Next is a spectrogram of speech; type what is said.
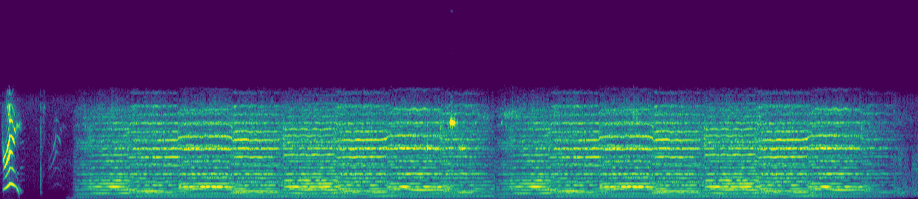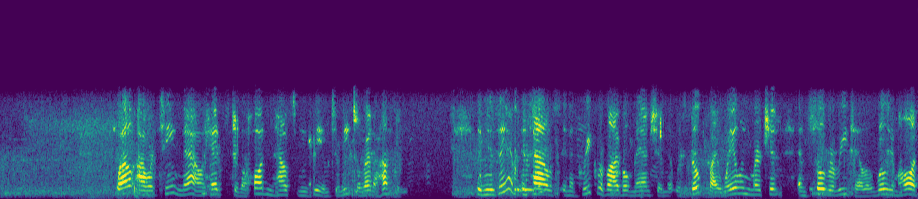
street. Well, our team now heads to the Hadwen House Museum to meet Loretta Hussey. The museum is housed in a Greek Revival mansion that was built by whaling merchant and silver retailer William Hadwen.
